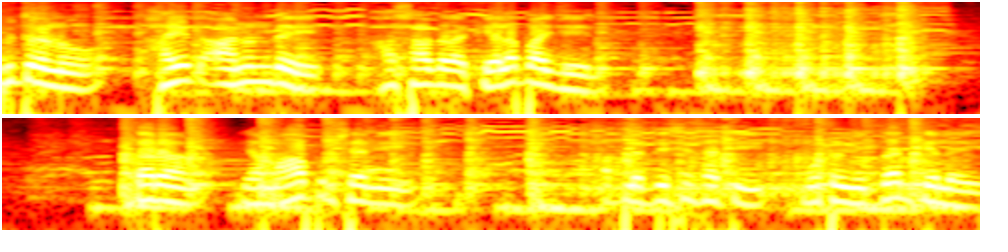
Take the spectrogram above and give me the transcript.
मित्रांनो हा एक आनंद आहे हा साजरा केला पाहिजे. कारण या महापुरुषांनी आपल्या देशासाठी मोठं योगदान केलंय.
